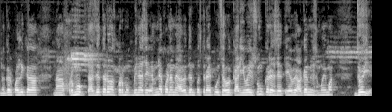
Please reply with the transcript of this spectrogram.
નગરપાલિકાના પ્રમુખ તાજેતરમાં જ પ્રમુખ બન્યા છે. એમને પણ અમે આવેદનપત્ર આપ્યું છે. હવે કાર્યવાહી શું કરે છે તે હવે આગામી સમયમાં જોઈએ.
